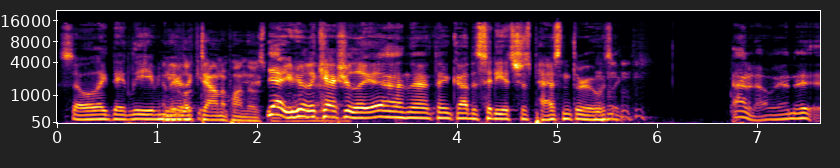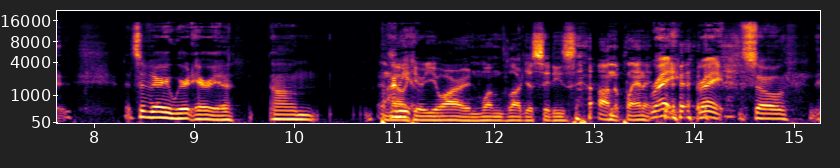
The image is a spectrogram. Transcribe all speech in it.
So like they leave and, And they look the, down upon those. Yeah, you hear the people. cashier like, yeah, and then thank God the city it's just passing through. It's like, I don't know, man. It, it's a very weird area. Um, I now mean- here you are in one of the largest cities on the planet. right, right. So it,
